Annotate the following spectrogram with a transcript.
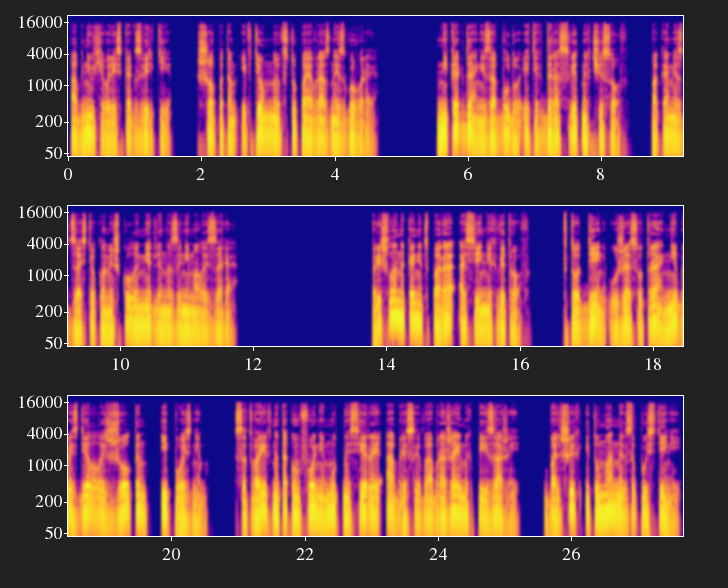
обнюхивались, как зверьки, шепотом и в темную вступая в разные сговоры. Никогда не забуду этих дорассветных часов, пока мест за стеклами школы медленно занималась заря. Пришла, наконец, пора осенних ветров. В тот день уже с утра небо сделалось желтым и поздним, сотворив на таком фоне мутно-серые абрисы воображаемых пейзажей, больших и туманных запустений,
